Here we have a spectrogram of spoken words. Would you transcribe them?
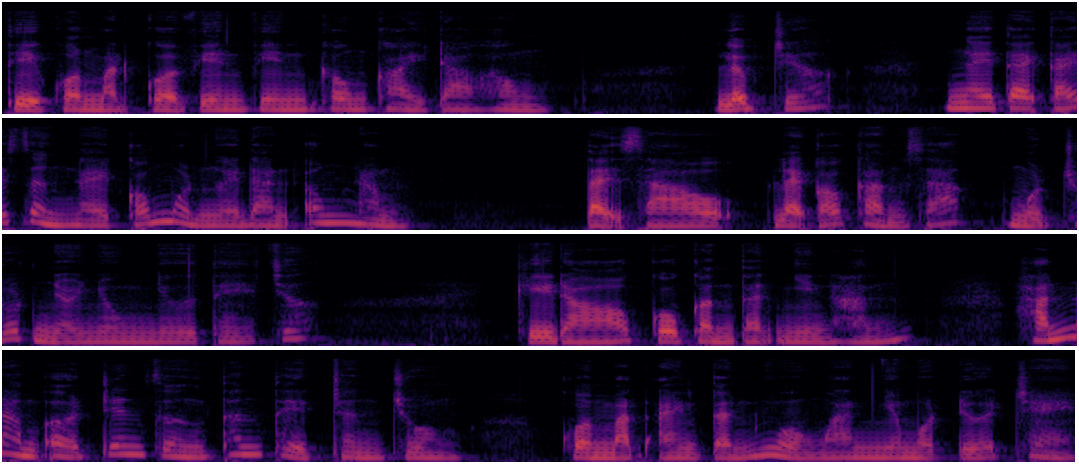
thì khuôn mặt của viên viên không khỏi đào hồng. Lúc trước, ngay tại cái giường này có một người đàn ông nằm. Tại sao lại có cảm giác một chút nhớ nhung như thế chứ? Khi đó cô cẩn thận nhìn hắn, hắn nằm ở trên giường thân thể trần truồng, khuôn mặt anh Tấn ngủ ngoan như một đứa trẻ.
